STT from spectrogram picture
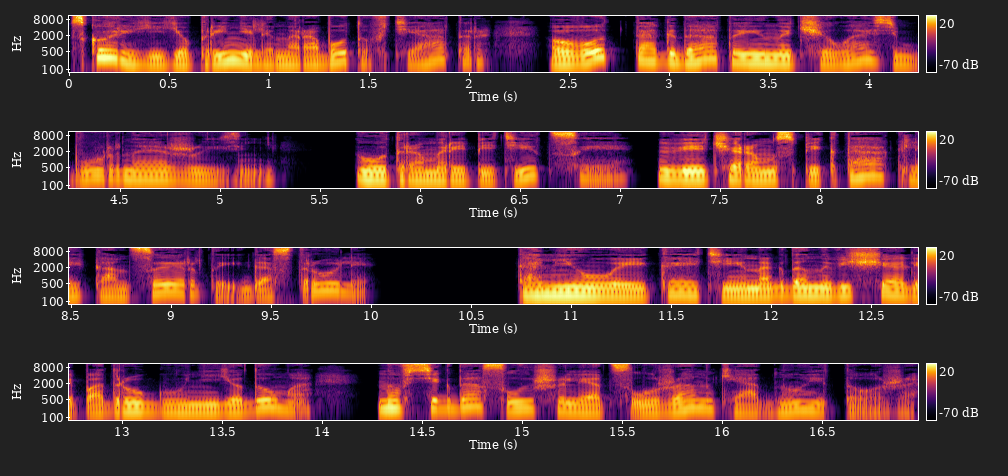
Вскоре ее приняли на работу в театр. Вот тогда-то и началась бурная жизнь. Утром репетиции, вечером спектакли, концерты и гастроли. Камилла и Кэти иногда навещали подругу у нее дома, но всегда слышали от служанки одно и то же.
